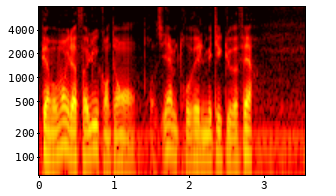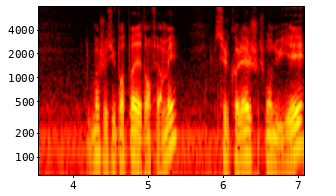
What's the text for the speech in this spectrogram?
Puis à un moment, il a fallu, quand tu es en troisième, trouver le métier que tu veux faire. Puis moi, je supporte pas d'être enfermé. C'est le collège, je m'ennuyais.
